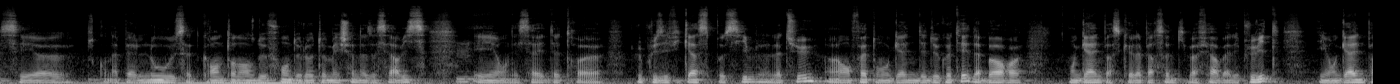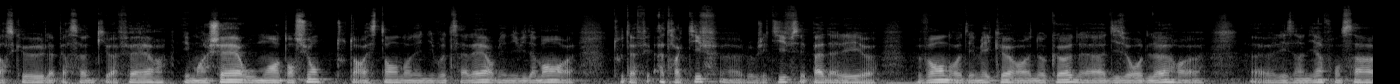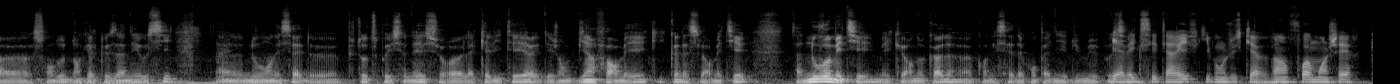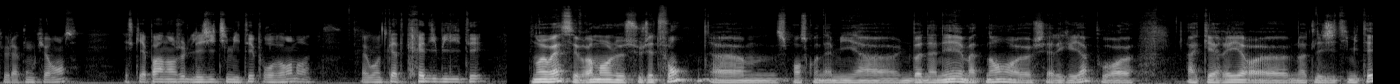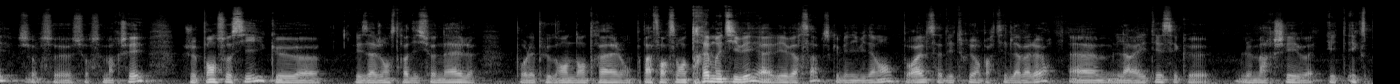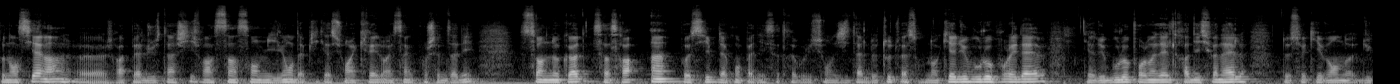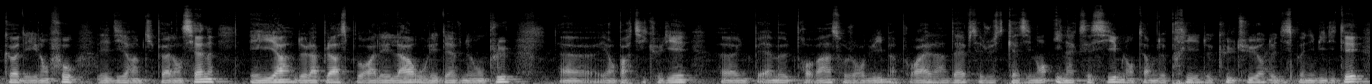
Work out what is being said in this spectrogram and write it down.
c'est ce qu'on appelle, nous, cette grande tendance de fond de l'automation as a service. Mm. Et on essaye d'être le plus efficace possible là-dessus. en fait, on gagne des deux côtés. D'abord, on gagne parce que la personne qui va faire va aller plus vite et on gagne parce que la personne qui va faire est moins chère ou moins en tension tout en restant dans des niveaux de salaire bien évidemment euh, tout à fait attractifs. Euh, l'objectif c'est pas d'aller euh, vendre des makers no code à 10 euros de l'heure. Les Indiens font ça sans doute dans quelques années aussi. Nous on essaie de plutôt de se positionner sur la qualité avec des gens bien formés qui connaissent leur métier. C'est un nouveau métier, maker no code, qu'on essaie d'accompagner du mieux possible. Et avec ces tarifs qui vont jusqu'à 20 fois moins cher que la concurrence, est-ce qu'il n'y a pas un enjeu de légitimité pour vendre, ou en tout cas de crédibilité Ouais, ouais, c'est vraiment le sujet de fond. Euh, je pense qu'on a mis euh, une bonne année maintenant euh, chez Allegria pour acquérir notre légitimité sur ce, sur ce marché. Je pense aussi que les agences traditionnelles, pour les plus grandes d'entre elles, n'ont pas forcément très motivé à aller vers ça, parce que bien évidemment, pour elles, ça détruit en partie de la valeur. la réalité, c'est que le marché est exponentiel. Hein. Euh, je rappelle juste un chiffre 500 hein, millions d'applications à créer dans les 5 prochaines années. Sans le no-code, ça sera impossible d'accompagner cette révolution digitale de toute façon. Donc il y a du boulot pour les devs, il y a du boulot pour le modèle traditionnel de ceux qui vendent du code, et il en faut les dire un petit peu à l'ancienne. Et il y a de la place pour aller là où les devs ne vont plus. Euh, et en particulier, euh, une PME de province aujourd'hui, ben pour elle, un dev, c'est juste quasiment inaccessible en termes de prix, de culture, de disponibilité.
